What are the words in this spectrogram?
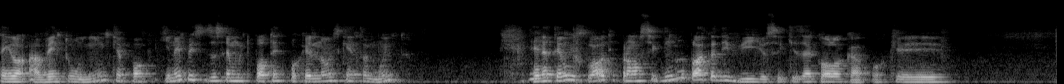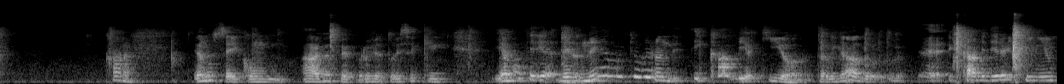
Tem a ventoinha, que, é que nem precisa ser muito potente porque ele não esquenta muito. E ainda tem um slot para uma segunda placa de vídeo, se quiser colocar, porque... Cara, eu não sei como a HP projetou isso aqui. E a bateria dele nem é muito grande. E cabe aqui, ó, tá ligado? É, cabe direitinho.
